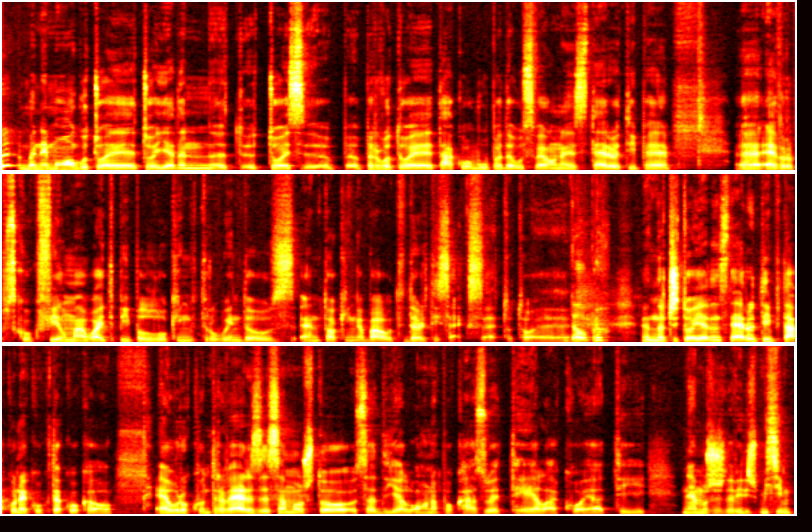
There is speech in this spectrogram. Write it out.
Ma ne mogu, to je, to je jedan, to je, prvo to je tako, upada u sve one stereotipe e, evropskog filma White people looking through windows and talking about dirty sex. Eto, to je... Dobro. Znači, to je jedan stereotip, tako nekog, tako kao eurokontraverze, samo što sad, jel, ona pokazuje tela koja ti ne možeš da vidiš. Mislim,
